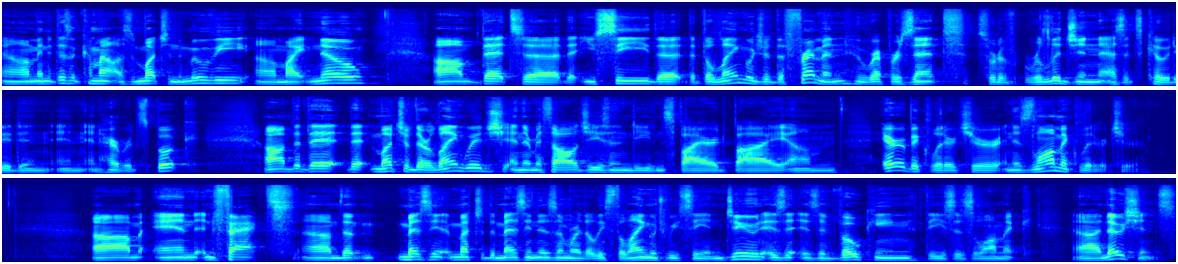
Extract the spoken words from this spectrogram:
um, and it doesn't come out as much in the movie, uh, might know um, that, uh, that you see the, that the language of the Fremen, who represent sort of religion as it's coded in, in, in Herbert's book, uh, that, they, that much of their language and their mythology is indeed inspired by um, Arabic literature and Islamic literature. Um, and in fact, um, the much of the messianism, or at least the language we see in Dune, is, is evoking these Islamic uh, notions.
